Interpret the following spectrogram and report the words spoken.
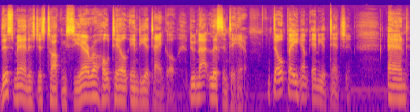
This man is just talking Sierra Hotel India Tango. Do not listen to him. Don't pay him any attention. And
